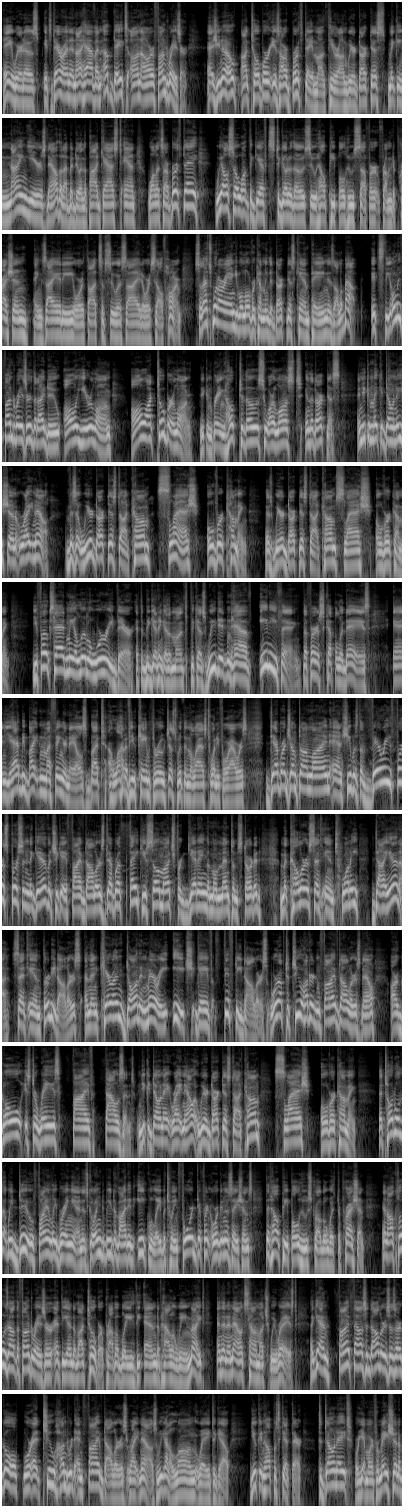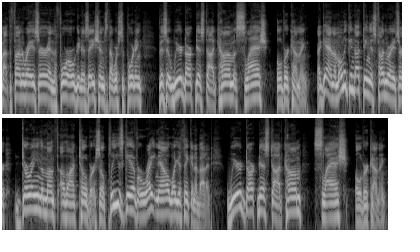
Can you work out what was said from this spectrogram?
Hey Weirdos, it's Darren and I have an update on our fundraiser. As you know, October is our birthday month here on Weird Darkness, making nine years now that I've been doing the podcast, and while it's our birthday, we also want the gifts to go to those who help people who suffer from depression, anxiety, or thoughts of suicide or self-harm. So that's what our annual Overcoming the Darkness campaign is all about. It's the only fundraiser that I do all year long all October long. You can bring hope to those who are lost in the darkness, and you can make a donation right now. Visit WeirdDarkness.com slash overcoming. That's WeirdDarkness.com slash overcoming. You folks had me a little worried there at the beginning of the month because we didn't have anything the first couple of days, and you had me biting my fingernails, but a lot of you came through just within the last 24 hours. Deborah jumped online, and she was the very first person to give, and she gave $5. Deborah, thank you so much for getting the momentum started. McCuller sent in 20 Diana sent in $30, and then Karen, Dawn, and Mary each gave $50. We're up to $205 now. Our goal is to raise 5000 And you can donate right now at WeirdDarkness.com slash overcoming. The total that we do finally bring in is going to be divided equally between four different organizations that help people who struggle with depression, and I'll close out the fundraiser at the end of October, probably the end of Halloween night, and then announce how much we raised. Again, $5,000 is our goal. We're at $205 right now, so we got a long way to go. You can help us get there. To donate or get more information about the fundraiser and the four organizations that we're supporting, visit WeirdDarkness.com slash overcoming. Again, I'm only conducting this fundraiser during the month of October, so please give right now while you're thinking about it. WeirdDarkness.com slash overcoming.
